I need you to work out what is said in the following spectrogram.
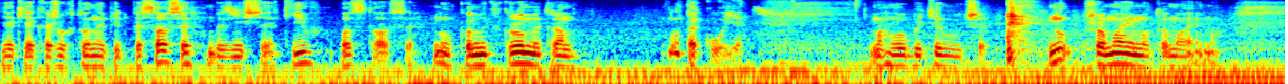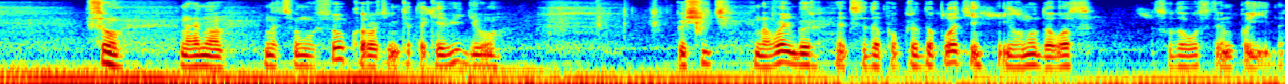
Як я кажу, хто не підписався, без ніштяків остався. Ну, по мікрометрам, ну такое. Могло бути і лучше. Ну, що маємо, то маємо. Все, наверное, на цьому все. Коротеньке таке відео. Пишіть на Viber, як завжди по предоплаті, і воно до вас з удовольствием поїде.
